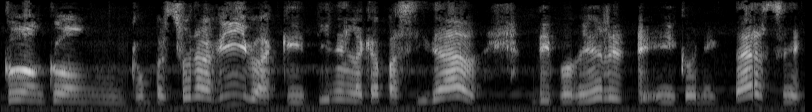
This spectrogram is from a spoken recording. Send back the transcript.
con, con, personas vivas que tienen la capacidad de poder eh, conectarse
